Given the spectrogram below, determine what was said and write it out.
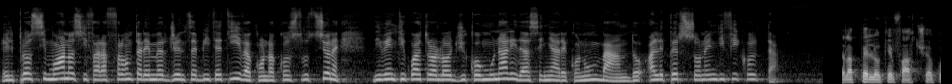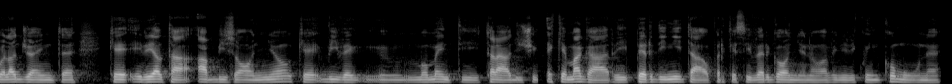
e il prossimo anno si farà fronte all'emergenza abitativa con la costruzione di 24 alloggi comunali da assegnare con un bando alle persone in difficoltà. L'appello che faccio a quella gente che in realtà ha bisogno, che vive eh, momenti tragici e che magari per dignità o perché si vergognano a venire qui in comune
